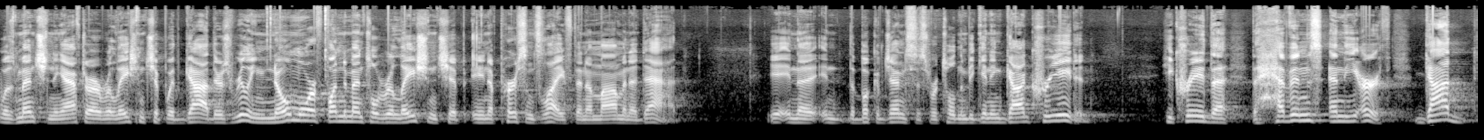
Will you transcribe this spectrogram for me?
was mentioning, after our relationship with God, there's really no more fundamental relationship in a person's life than a mom and a dad. In the, in the book of Genesis, we're told in the beginning, God created. He created the, the heavens and the earth. God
